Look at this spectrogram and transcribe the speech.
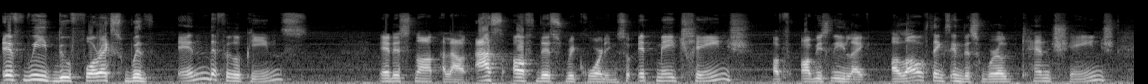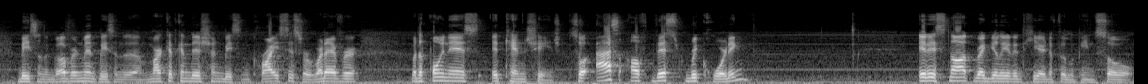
if we do Forex within the Philippines, it is not allowed as of this recording. So it may change. Obviously, like a lot of things in this world can change based on the government, based on the market condition, based on crisis or whatever. But the point is, it can change. So as of this recording, it is not regulated here in the Philippines. So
